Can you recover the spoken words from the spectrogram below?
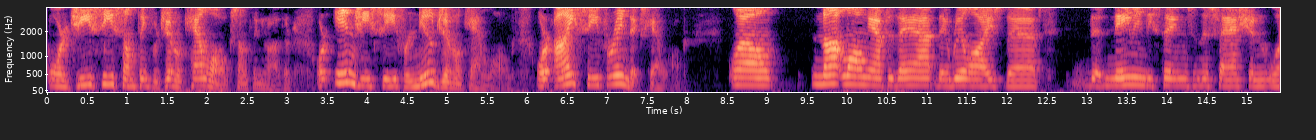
or GC something for general catalog something or other, or NGC for new general catalog, or IC for index catalog. Well, not long after that, they realized that that naming these things in this fashion was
